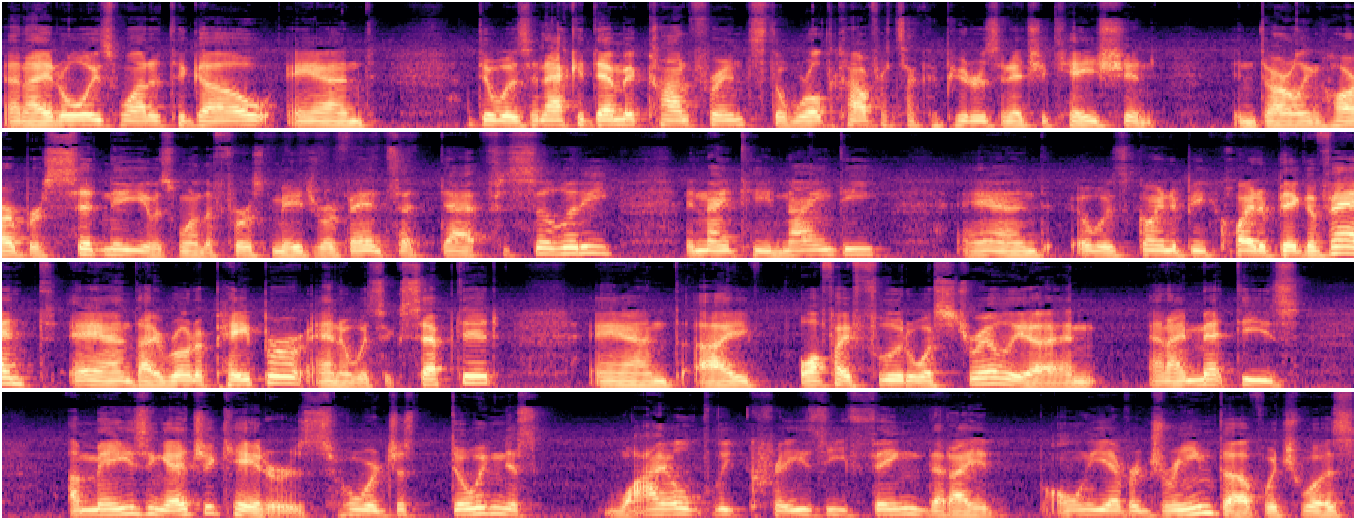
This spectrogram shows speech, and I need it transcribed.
and I'd always wanted to go. And there was an academic conference, the World Conference on Computers and Education in Darling Harbour, Sydney. It was one of the first major events at that facility in 1990, and it was going to be quite a big event. And I wrote a paper, and it was accepted. And I off I flew to Australia, and and I met these amazing educators who were just doing this wildly crazy thing that I had only ever dreamed of, which was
